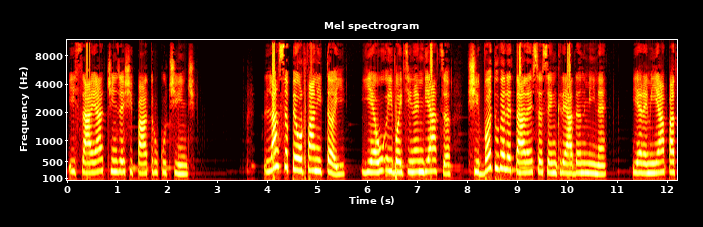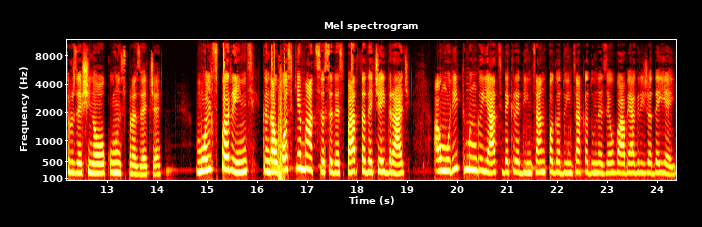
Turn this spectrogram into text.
Isaia 54 cu 5 Lasă pe orfanii tăi, eu îi voi ține în viață și văduvele tale să se încreadă în mine. Ieremia 49 cu 11 Mulți părinți, când au fost chemați să se despartă de cei dragi, au murit mângâiați de credința în făgăduința că Dumnezeu va avea grijă de ei.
